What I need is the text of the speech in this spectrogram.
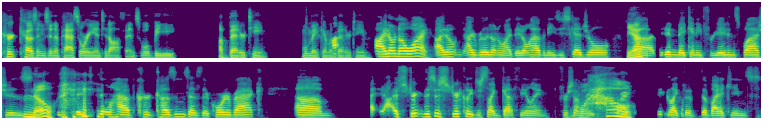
Kirk Cousins in a pass oriented offense will be a better team? will make them a better team. I don't know why. I don't. I really don't know why. They don't have an easy schedule. Yeah, uh, they didn't make any free agent splashes. No, they still have Kirk Cousins as their quarterback. Um, I, I strict. This is strictly just like gut feeling for some wow. reason. Wow. I think like the the Vikings.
